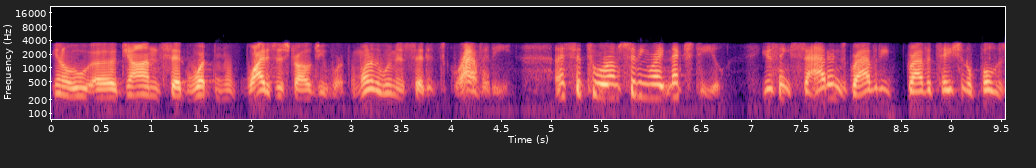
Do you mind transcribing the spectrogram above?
you know," uh, John said, "What? Why does astrology work?" And one of the women said, "It's gravity." And I said to her, "I'm sitting right next to you. Saturn's gravity gravitational pull is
